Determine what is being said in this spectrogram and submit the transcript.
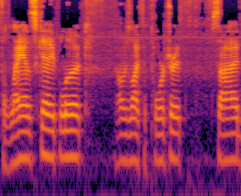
the landscape look. I always like the portrait side.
